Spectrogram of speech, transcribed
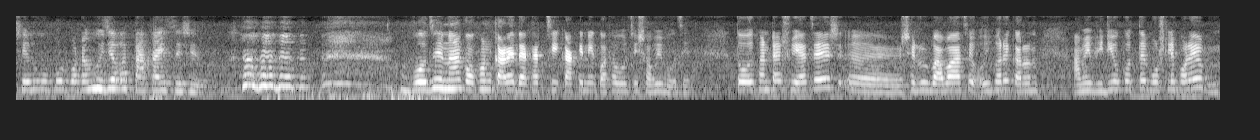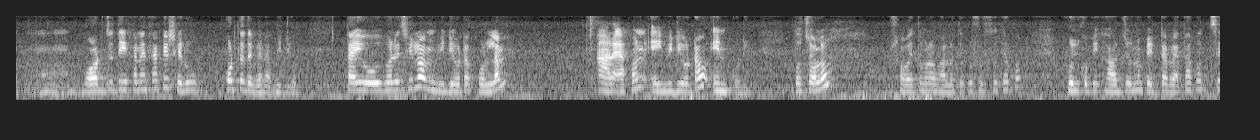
শেরু উপর পটাং হয়ে যাবার তাকাইছে শেরু। বোঝে না কখন কারে দেখাচ্ছি কাকে নিয়ে কথা বলছি সবই বোঝে। তো ওইখানটায় শুয়ে আছে শেরুর বাবা আছে ওই ঘরে, কারণ আমি ভিডিও করতে বসলে পরে বর যদি এখানে থাকে, শেরু করতে দেবে না ভিডিও। তাই ওই ঘরে ছিল, আমি ভিডিওটা করলাম। আর এখন এই ভিডিওটাও এন্ড করি। তো চলো, সবাই তোমরা ভালো থেকো, সুস্থ থেকো। ফুলকপি খাওয়ার জন্য পেটটা ব্যথা করছে,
